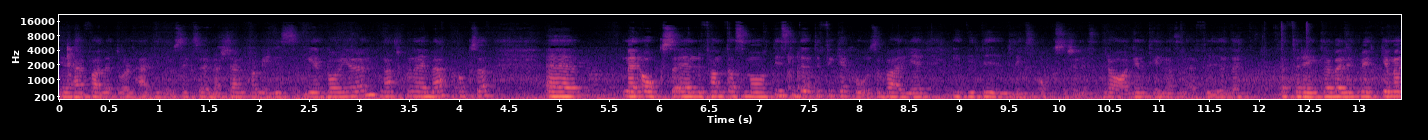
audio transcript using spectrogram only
i det här fallet då den här heterosexuella kärnfamiljsmedborgaren, nationella också. Eh, men också en fantasmatisk identifikation som varje individ liksom också känner sig dragen till en sån här fiende. Jag förenklar väldigt mycket men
